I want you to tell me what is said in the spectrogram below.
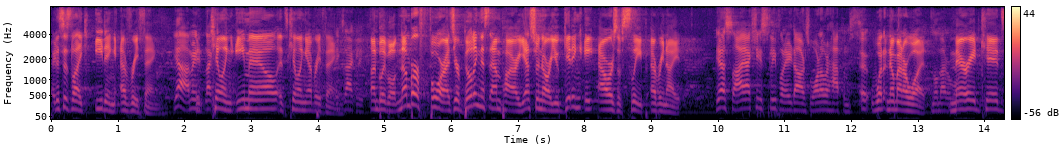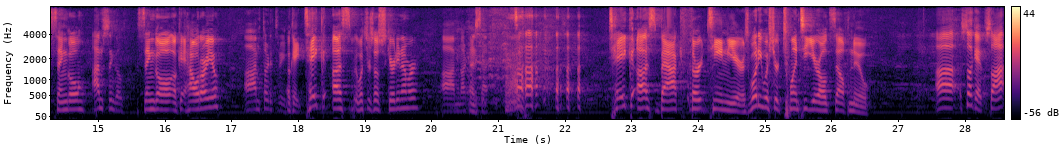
This is like eating everything. yeah, I mean, It's like, killing email. It's killing everything. Exactly. Unbelievable. Number four, as you're building this empire, yes or no, are you getting eight hours of sleep every night? Yes, I actually sleep for eight hours, whatever happens. Uh, what? No matter what. No matter what. Married, kids, single, I'm single. single. Okay. How old are you? Uh, I'm 33. Okay. Take us. What's your social security number? Uh, I'm not going to that. Take us back 13 years. What do you wish your 20 year old self knew? Uh, so okay, so, I,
